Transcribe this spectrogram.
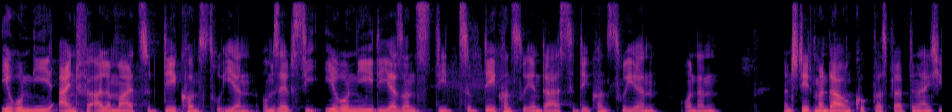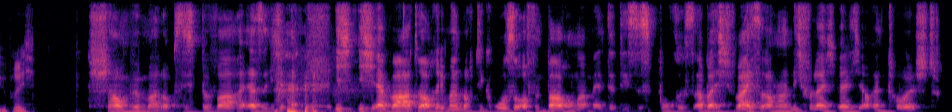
Ironie ein für alle Mal zu dekonstruieren, um selbst die Ironie, die ja sonst die zu dekonstruieren da ist, zu dekonstruieren. Und dann, dann steht man da und guckt, was bleibt denn eigentlich übrig. Schauen wir mal, ob sich bewahrheitet. Also ich, ich, ich erwarte auch immer noch die große Offenbarung am Ende dieses Buches, aber ich weiß auch noch nicht, vielleicht werde ich auch enttäuscht.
